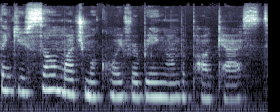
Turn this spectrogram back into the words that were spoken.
Thank you so much, McCoy, for being on the podcast.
